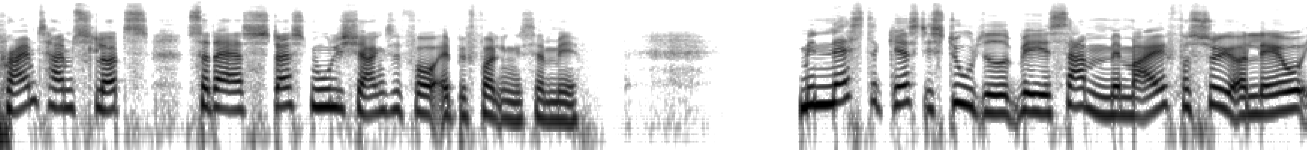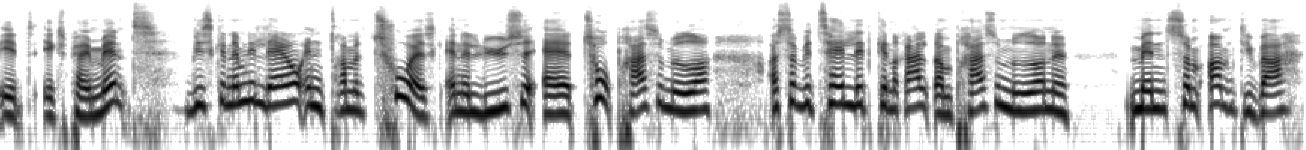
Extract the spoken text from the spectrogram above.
primetime slots, så der er størst mulig chance for, at befolkningen ser med. Min næste gæst i studiet vil sammen med mig forsøge at lave et eksperiment. Vi skal nemlig lave en dramaturgisk analyse af to pressemøder, og så vil vi tale lidt generelt om pressemøderne, men som om de var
